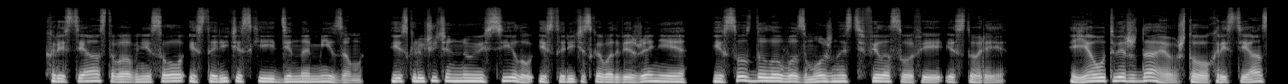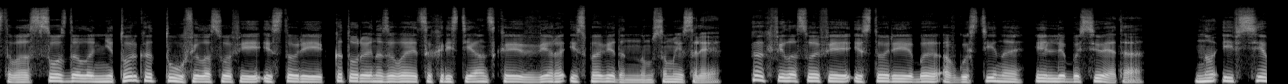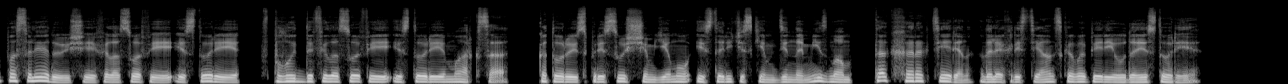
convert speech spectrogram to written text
Христианство внесло исторический динамизм, исключительную силу исторического движения и создало возможность философии истории. Я утверждаю, что христианство создало не только ту философию истории, которая называется христианской в вероисповеданном смысле, как философия истории Б. Августина или Бассюэта, но и все последующие философии истории, вплоть до философии истории Маркса, который с присущим ему историческим динамизмом так характерен для христианского периода истории.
